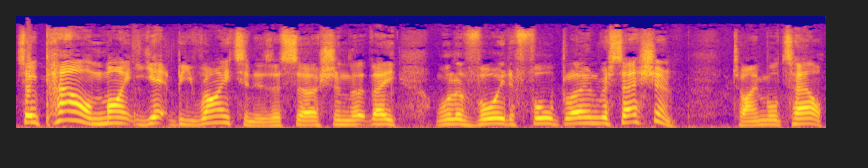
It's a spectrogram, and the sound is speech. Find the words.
So Powell might yet be right in his assertion that they will avoid a full blown recession. Time will tell.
